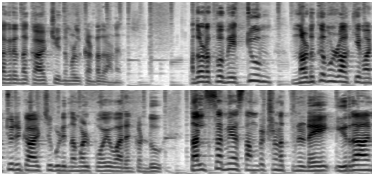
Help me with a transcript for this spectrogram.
തകരുന്ന കാഴ്ചയും നമ്മൾ കണ്ടതാണ്. അതോടൊപ്പം ഏറ്റവും നടുക്കമുണ്ടാക്കിയ മറ്റൊരു കാഴ്ച കൂടി നമ്മൾ പോയ വാരം കണ്ടു. തത്സമയ സംരക്ഷണത്തിനിടെ ഇറാൻ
